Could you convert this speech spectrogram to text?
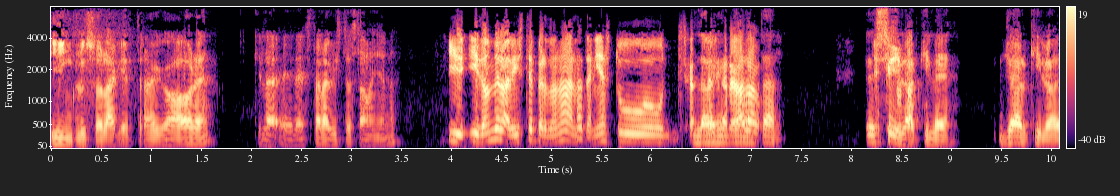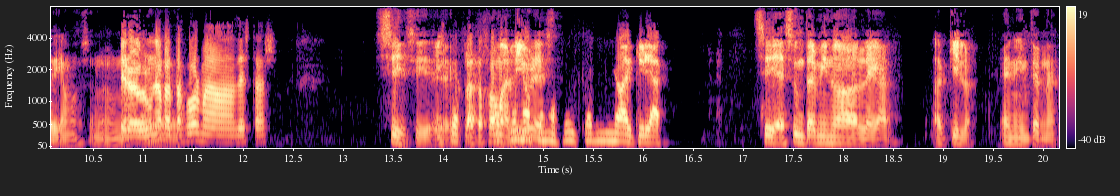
E incluso la que traigo ahora, que la, esta la he visto esta mañana. ¿Y, y dónde la viste, perdona? ¿La tenías tú descargada? Mental. Eh, ¿En qué Sí, la alquilé. Yo alquilo, digamos. en una- Pero en una plataforma de estas. Sí, sí, eh, Esto- plataformas no libres. conoce el término alquilar. Sí, es un término legal. Alquilo en internet.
